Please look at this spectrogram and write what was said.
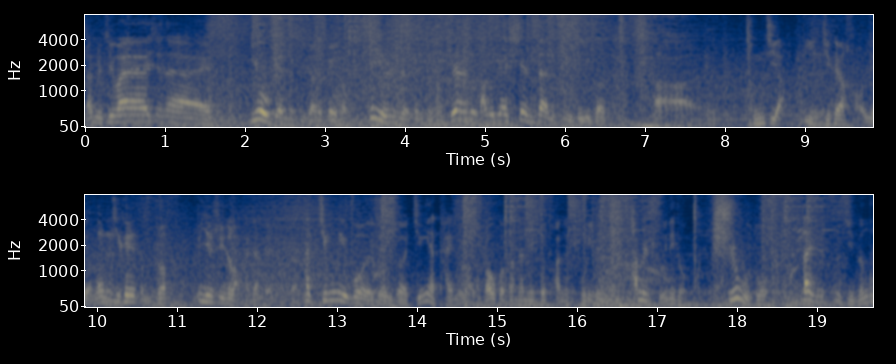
WGY 现在又变得比较的被动，这就是什么情况？虽然说 WGY 现在的自己的一个啊成绩啊比 GK 要好一点，但是 GK 怎么说？毕竟是一支老牌战队，他经历过的这个经验太多了，包括刚才那波团的处理，他们属于那种失误多，但是自己能够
